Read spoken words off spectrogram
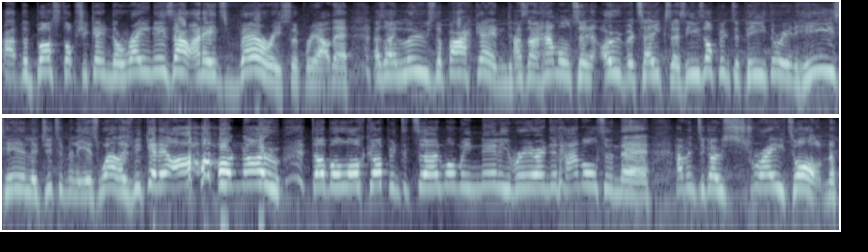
at the bus stop chicane. The rain is out and it's very slippery out there as I lose the back end as Hamilton overtakes us. He's up into P3 and he's here legitimately as well as we get it. Oh no! Double lock up into turn one. We nearly rear-ended Hamilton there, having to go straight on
